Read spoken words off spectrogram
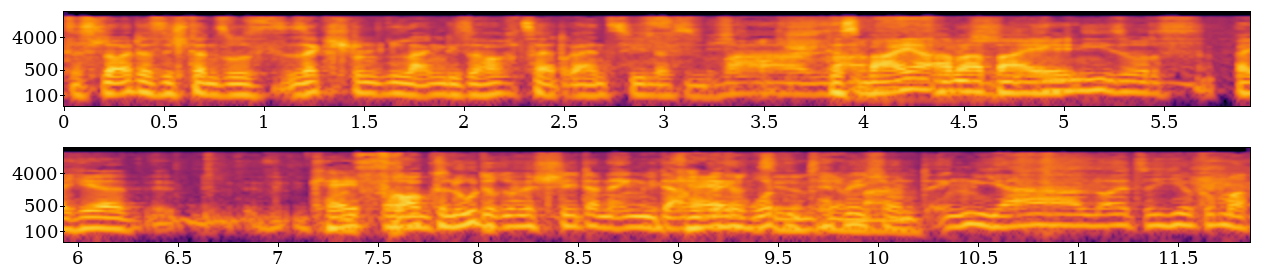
dass Leute sich dann so sechs Stunden lang diese Hochzeit reinziehen, das war, Das war ja aber bei- nie so, das, Bei hier äh, Kate Frau und, Ludere steht dann irgendwie da Kate und sie roten Teppich und irgendwie, ja, Leute, hier, guck mal.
